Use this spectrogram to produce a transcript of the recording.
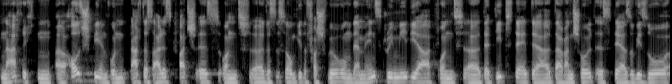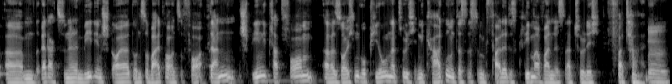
Nachrichten äh, ausspielen, wonach das alles Quatsch ist und äh, das ist irgendwie eine Verschwörung der Mainstream-Media und äh, der Deep State, der daran schuld ist, der sowieso ähm, redaktionelle Medien steuert und so weiter und so fort. Dann spielen die Plattformen äh, solchen Gruppierungen natürlich in die Karten und das ist im Falle des Klimawandels natürlich fatal. Mhm.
